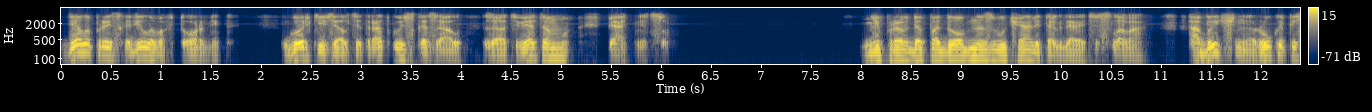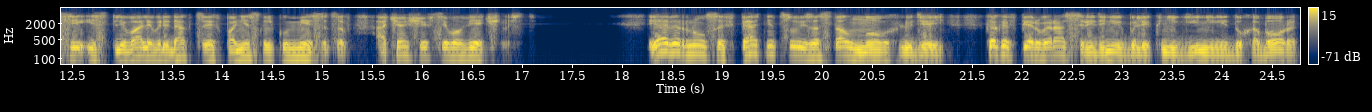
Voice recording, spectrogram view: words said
Дело происходило во вторник. Горький взял тетрадку и сказал за ответом «в пятницу». Неправдоподобно звучали тогда эти слова. Обычно рукописи истлевали в редакциях по нескольку месяцев, а чаще всего вечность. Я вернулся в пятницу и застал новых людей. Как и в первый раз, среди них были княгини и духоборы,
